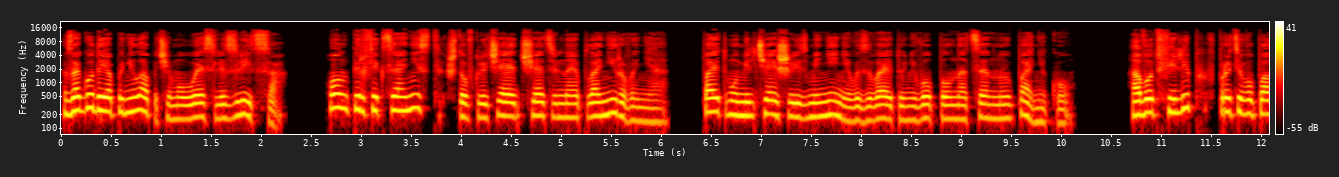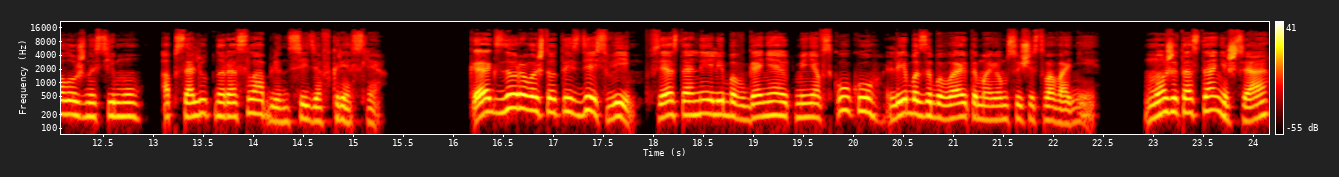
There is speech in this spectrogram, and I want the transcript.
За годы я поняла, почему Уэсли злится. Он перфекционист, что включает тщательное планирование, поэтому мельчайшие изменения вызывают у него полноценную панику. А вот Филипп, в противоположность ему, абсолютно расслаблен, сидя в кресле. Как здорово, что ты здесь, Ви. Все остальные либо вгоняют меня в скуку, либо забывают о моем существовании. Может, останешься, а?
